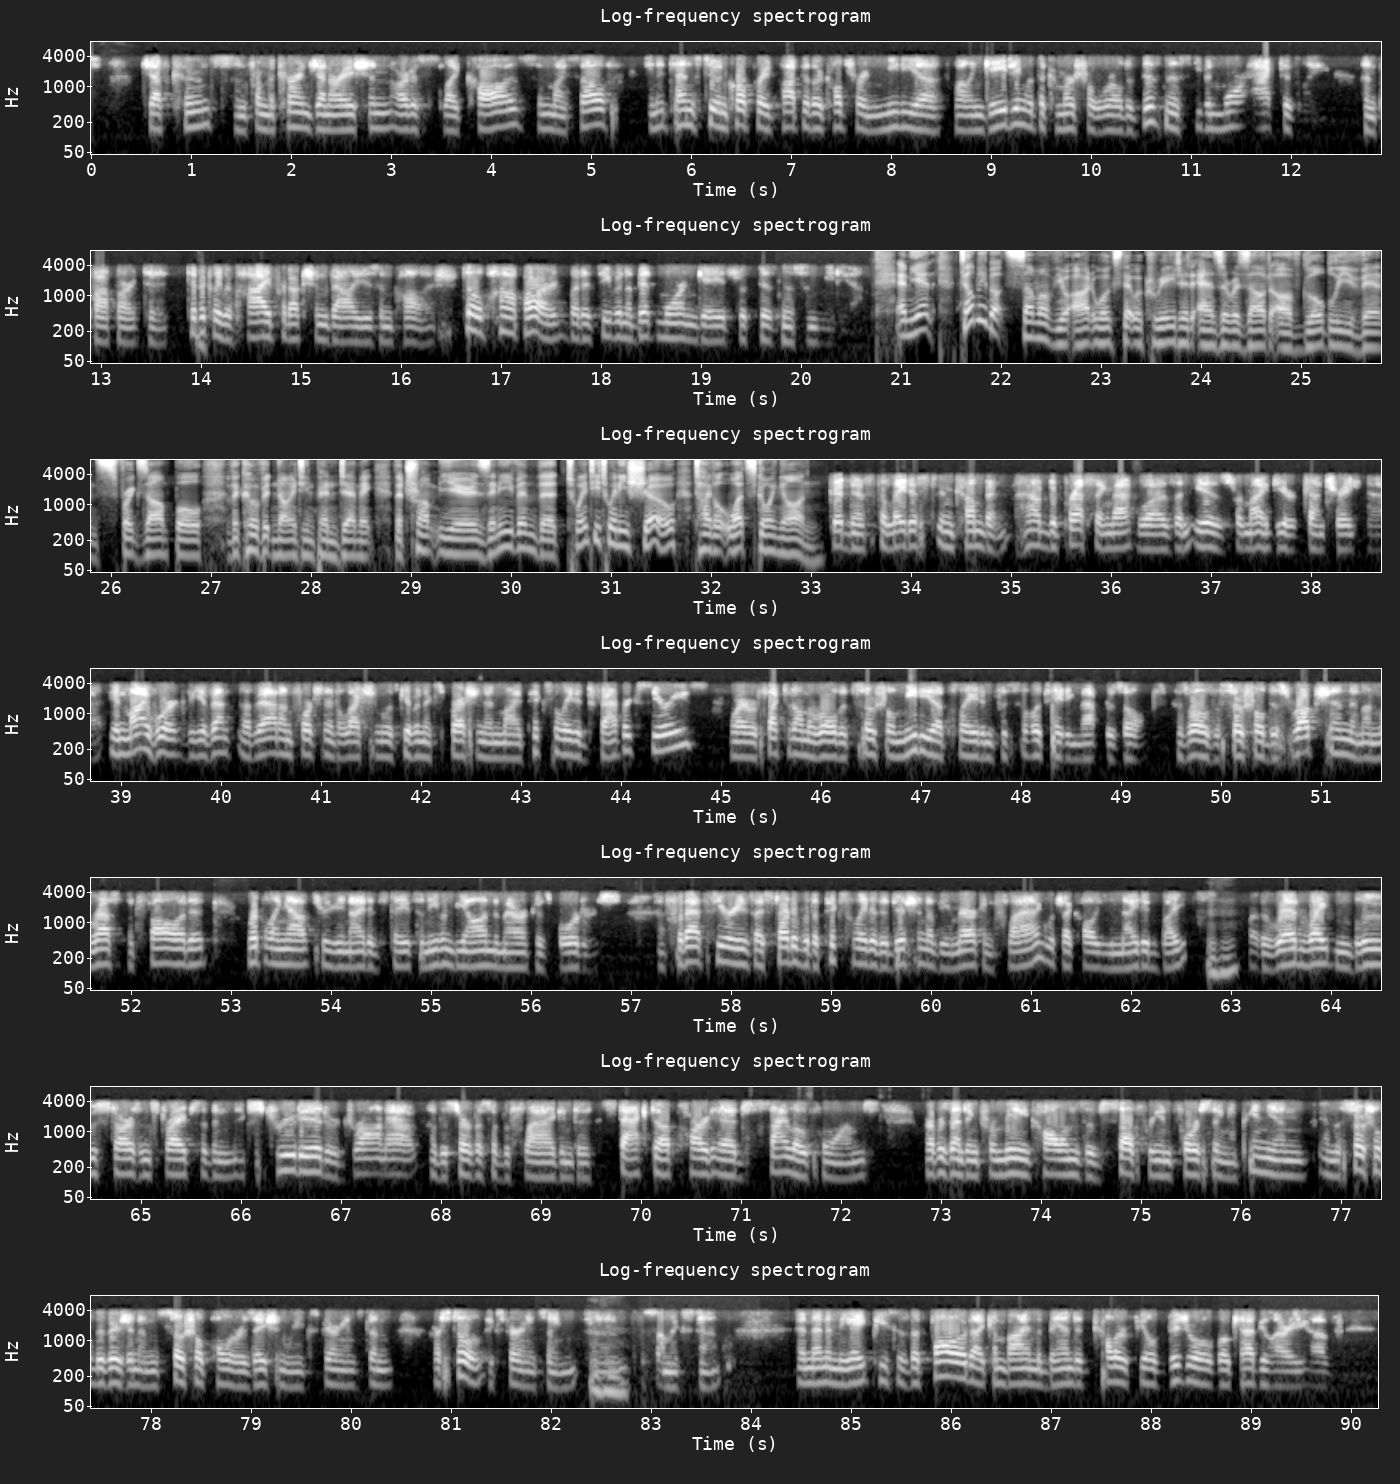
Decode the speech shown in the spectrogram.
Jeff Koons, and from the current generation, artists like KAWS and myself. And it tends to incorporate popular culture and media while engaging with the commercial world of business even more actively than pop art typically with high production values and polish. Still pop art, but it's even a bit more engaged with business and media. And Jan, tell me about some of your artworks that were created as a result of global events. For example, the COVID 19 pandemic, the Trump years, and even the 2020 show titled What's Going On? Goodness, the latest incumbent. How depressing that was and is for my dear country. Uh, in my work, the event of that unfortunate election was given expression in my Pixelated Fabric series where I reflected on the role that social media played in facilitating that result, as well as the social disruption and unrest that followed it, rippling out through the United States and even beyond America's borders. And for that series, I started with a pixelated edition of the American flag, which I call United Bites, mm-hmm. where the red, white, and blue stars and stripes have been extruded or drawn out of the surface of the flag into stacked up, hard edged silo forms representing for me columns of self reinforcing opinion and the social division and social polarization we experienced and are still experiencing uh, mm-hmm. to some extent. And then in the eight pieces that followed, I combined the banded color field visual vocabulary of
